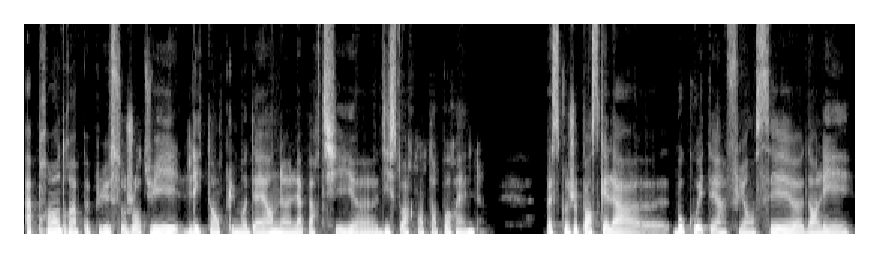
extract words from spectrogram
apprendre un peu plus aujourd'hui les temps plus modernes, la partie euh, d'histoire contemporaine. Parce que je pense qu'elle a euh, beaucoup été influencée dans les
